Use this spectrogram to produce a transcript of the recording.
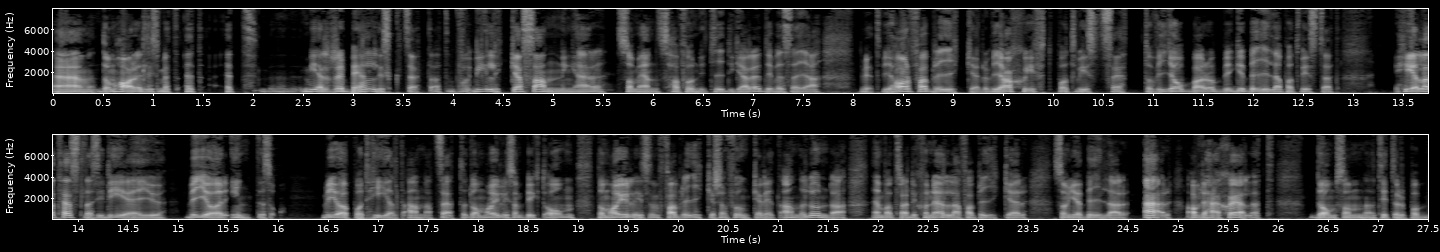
Eh, de har ett, liksom ett, ett, ett mer rebelliskt sätt att vilka sanningar som ens har funnits tidigare, det vill säga du vet, vi har fabriker och vi har skift på ett visst sätt och vi jobbar och bygger bilar på ett visst sätt. Hela Teslas idé är ju, vi gör inte så. Vi gör på ett helt annat sätt och de har ju liksom byggt om, de har ju liksom fabriker som funkar helt annorlunda än vad traditionella fabriker som gör bilar är av det här skälet. De som tittar på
